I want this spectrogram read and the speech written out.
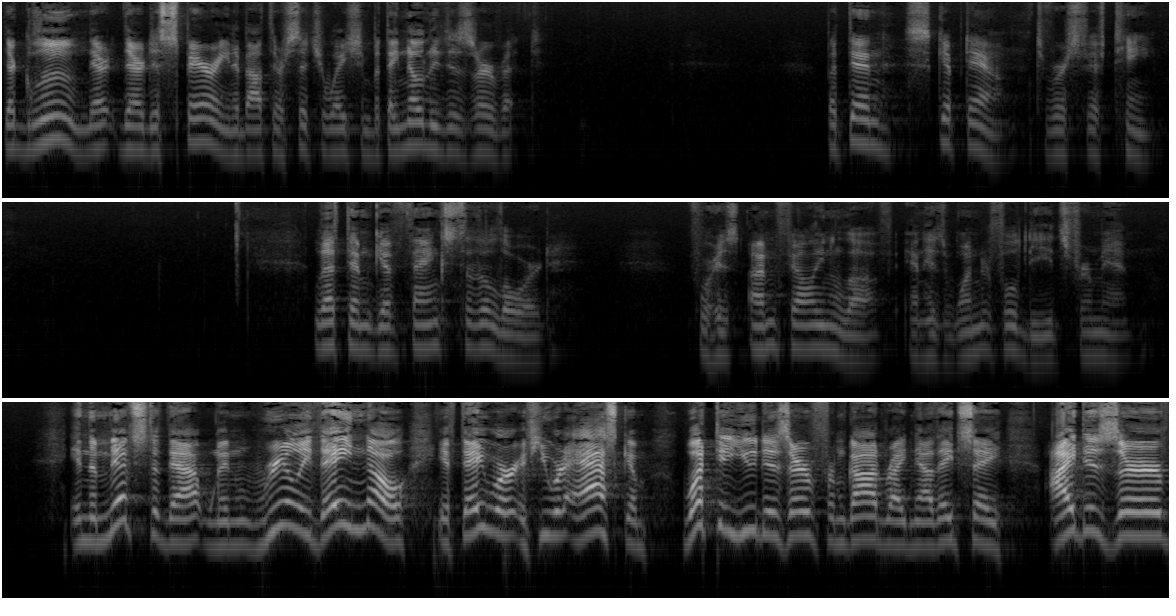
their gloom. They're, they're despairing about their situation, but they know they deserve it. But then skip down to verse 15. Let them give thanks to the Lord for his unfailing love and his wonderful deeds for men. In the midst of that, when really they know, if they were, if you were to ask them, what do you deserve from God right now? They'd say, I deserve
